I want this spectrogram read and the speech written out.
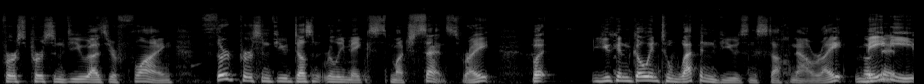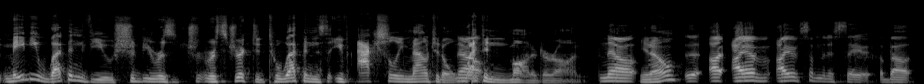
first person view as you're flying. Third person view doesn't really make much sense, right? But you can go into weapon views and stuff now, right? Maybe maybe weapon view should be res- restricted to weapons that you've actually mounted a Now- weapon monitor on. Now, You know? uh, I, I have I have something to say about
